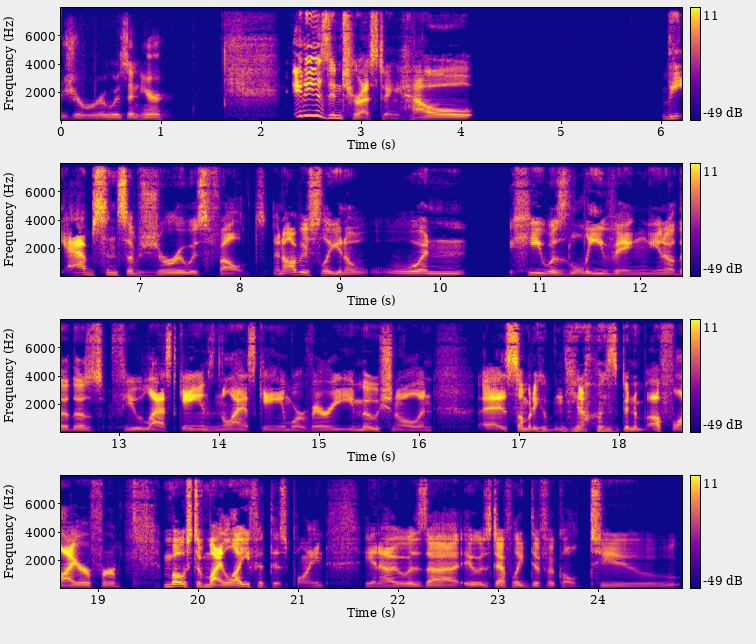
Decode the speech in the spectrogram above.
Giroux is in here? It is interesting how the absence of Giroux is felt, and obviously, you know, when he was leaving, you know, the, those few last games in the last game were very emotional. And as somebody who, you know, has been a flyer for most of my life at this point, you know, it was, uh, it was definitely difficult to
